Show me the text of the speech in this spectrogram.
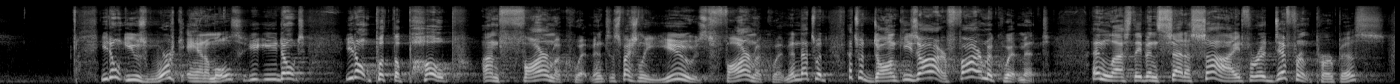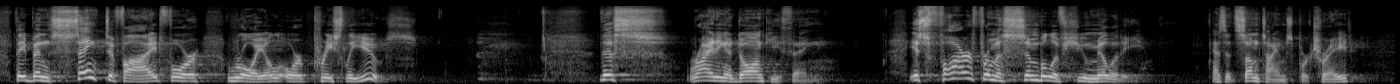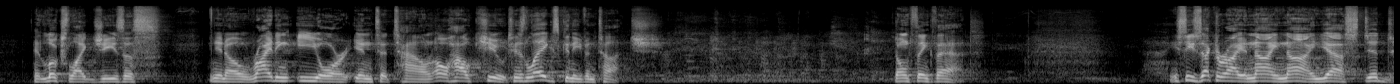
You don't use work animals. You, you, don't, you don't put the Pope on farm equipment, especially used farm equipment. That's what, that's what donkeys are farm equipment, unless they've been set aside for a different purpose They've been sanctified for royal or priestly use. This riding a donkey thing is far from a symbol of humility, as it's sometimes portrayed. It looks like Jesus, you know, riding Eeyore into town. Oh, how cute. His legs can even touch. Don't think that. You see, Zechariah 9 9, yes, did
